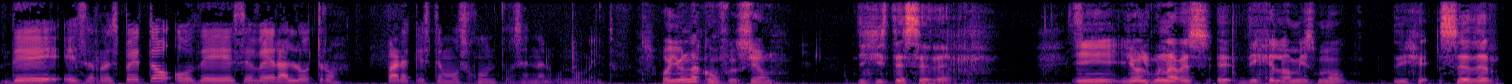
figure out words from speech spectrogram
de ese respeto o de ese ver al otro para que estemos juntos en algún momento. Oye, una confusión. Dijiste ceder. Y yo alguna vez eh, dije lo mismo. Dije ceder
